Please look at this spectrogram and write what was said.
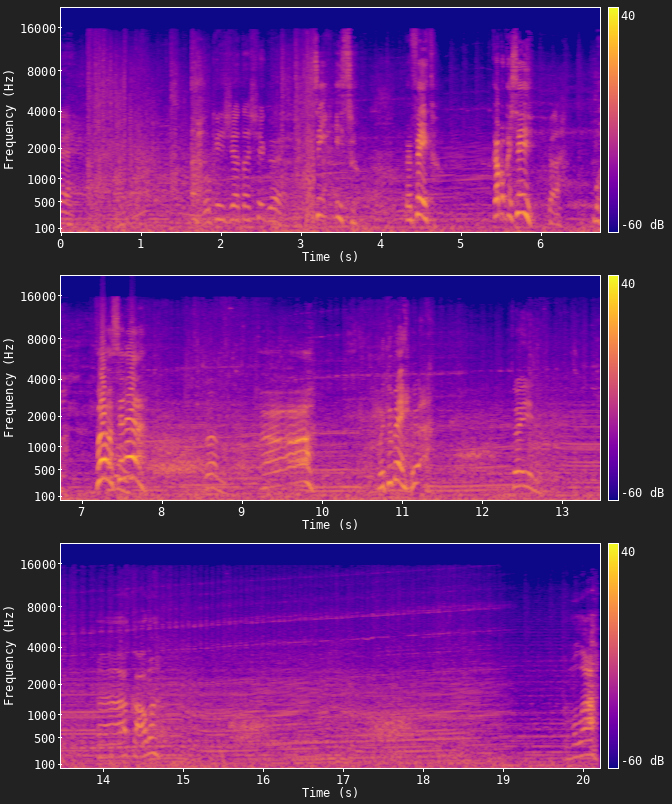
É. Ou que a gente já tá chegando. Sim, isso. Perfeito. Acaba com isso aí. Tá, Boa. Vamos, acelera! vamos. Ah, muito bem. Tô indo. Ah, calma. Vamos lá.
